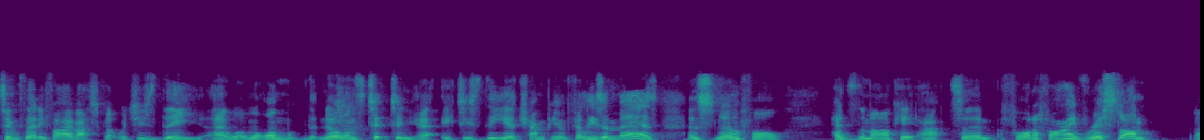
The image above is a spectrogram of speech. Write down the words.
235 Ascot, which is the uh, one, one that no one's tipped in yet. It is the uh, champion fillies and mares, and Snowfall heads the market at um, four to five. Wrist on. Uh,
